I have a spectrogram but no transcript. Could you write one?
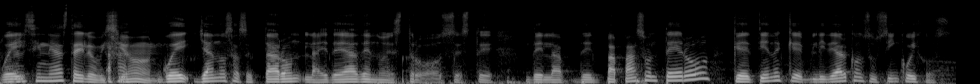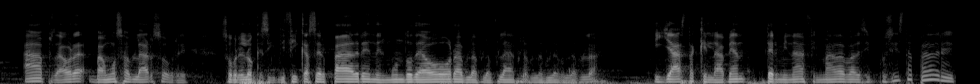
güey, El cineasta y la visión. Güey, ya nos aceptaron la idea de nuestros, este, de la, del papá soltero que tiene que lidiar con sus cinco hijos. Ah, pues ahora vamos a hablar sobre, sobre lo que significa ser padre en el mundo de ahora, bla, bla, bla, bla, bla, bla, bla, bla. Y ya hasta que la vean terminada, filmada, va a decir, pues sí está padre.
